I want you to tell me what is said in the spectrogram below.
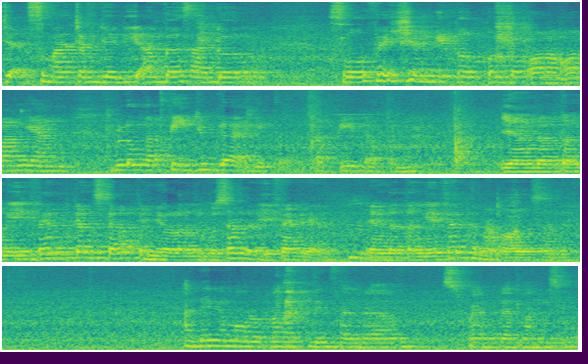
ja- semacam jadi ambasador slow fashion gitu untuk orang-orang yang belum ngerti juga gitu tapi udah pernah. Yang datang ke event kan sekarang penjualan terbesar dari event kan yang datang ke event kenapa alasannya? Ada yang mau lihat di Instagram lihat langsung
